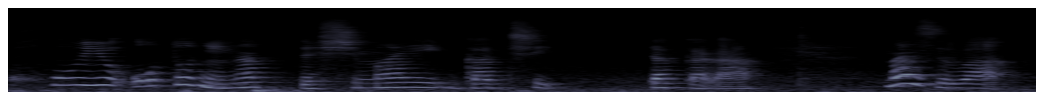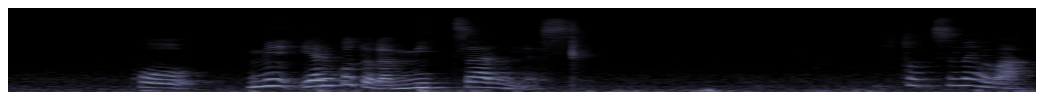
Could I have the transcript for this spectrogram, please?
こういう音になってしまいがちだからまずはこうやることが3つあるんです。1つ目は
